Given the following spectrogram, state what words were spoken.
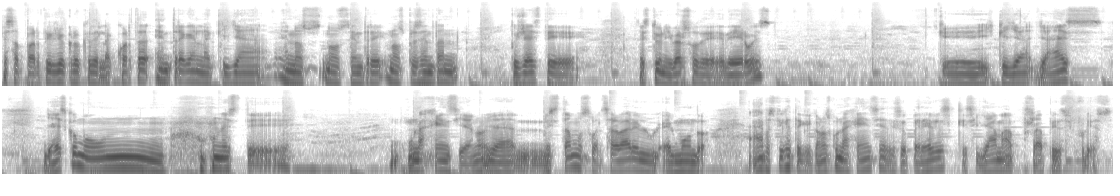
es a partir yo creo que de la cuarta entrega en la que ya nos, nos, entre, nos presentan pues ya este, este universo de, de héroes. Que, que, ya, ya es ya es como un, un este una agencia, ¿no? Ya necesitamos salvar el, mundo. Ah, pues fíjate que conozco una agencia de superhéroes que se llama pues, Rápidos y Furiosos,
